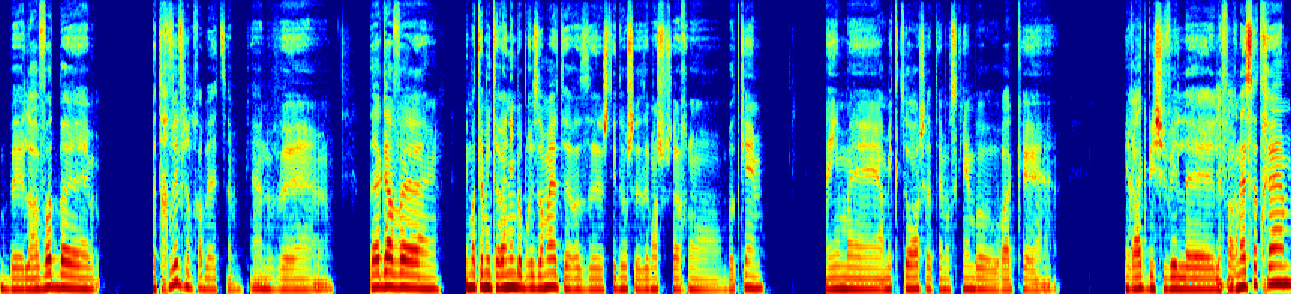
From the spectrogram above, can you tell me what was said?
בלעבוד בתחביב שלך בעצם, כן? וזה אגב, אה, אם אתם מתראיינים בבריזומטר, אז שתדעו שזה משהו שאנחנו בודקים. האם המקצוע שאתם עוסקים בו הוא רק, רק בשביל לפרנס אתכם,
